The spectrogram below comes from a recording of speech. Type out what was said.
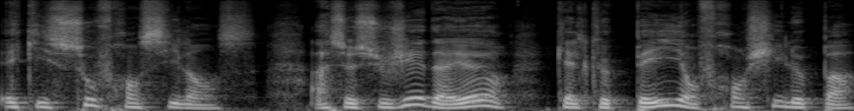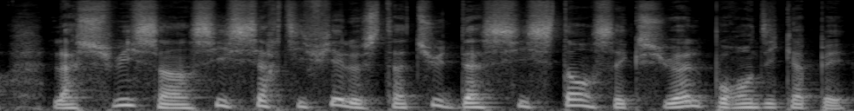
et qui souffrent en silence. À ce sujet d'ailleurs, quelques pays ont franchi le pas. La Suisse a ainsi certifié le statut d'assistant sexuel pour handicapés.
